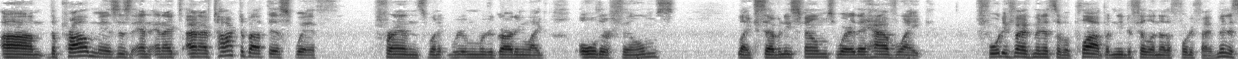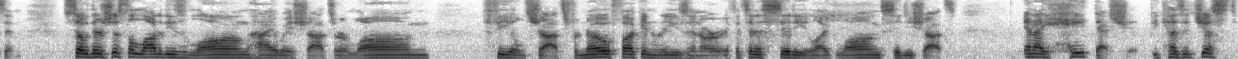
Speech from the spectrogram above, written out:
Um, the problem is, is and, and I and I've talked about this with friends when, it, when regarding like older films, like 70s films, where they have like 45 minutes of a plot but need to fill another 45 minutes in. So there's just a lot of these long highway shots or long field shots for no fucking reason, or if it's in a city, like long city shots. And I hate that shit because it just,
